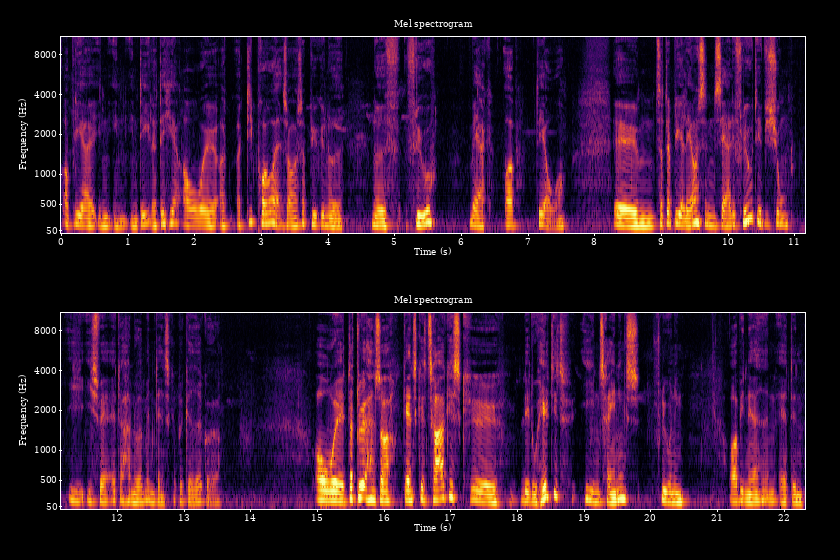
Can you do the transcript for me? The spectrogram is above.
og bliver en, en, en del af det her, og, øh, og, og de prøver altså også at bygge noget, noget flyveværk op derovre. Øh, så der bliver lavet sådan en særlig flyvedivision i, i Sverige, der har noget med den danske brigade at gøre. Og øh, der dør han så ganske tragisk, øh, lidt uheldigt, i en træningsflyvning op i nærheden af den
